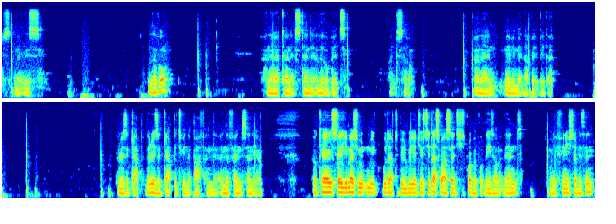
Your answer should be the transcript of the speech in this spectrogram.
just make this level. And then I can extend it a little bit like so. And then maybe make that bit bigger. There is a gap. There is a gap between the path and the, and the fence anyhow. Okay, so your measurement would have to be readjusted. That's why I said you should probably put these on at the end when you finished everything.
